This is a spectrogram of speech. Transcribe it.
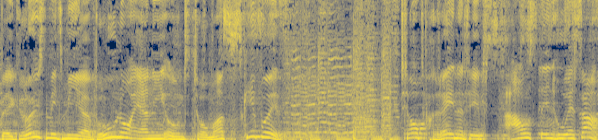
Begrüßt mit mir Bruno Ernie und Thomas Skipwith. Top Renner-Tipps aus den USA.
